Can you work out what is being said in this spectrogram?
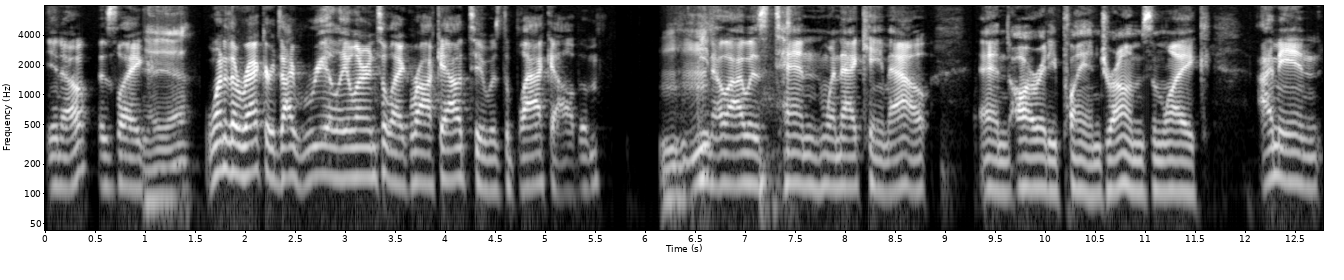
You know, is like yeah, yeah. one of the records I really learned to like rock out to was the Black Album. Mm-hmm. You know, I was 10 when that came out and already playing drums and like I mean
